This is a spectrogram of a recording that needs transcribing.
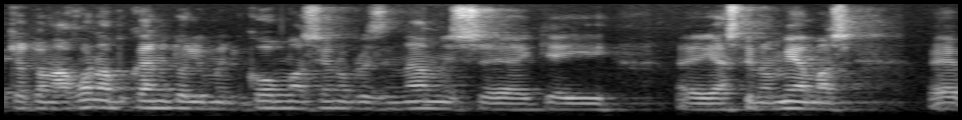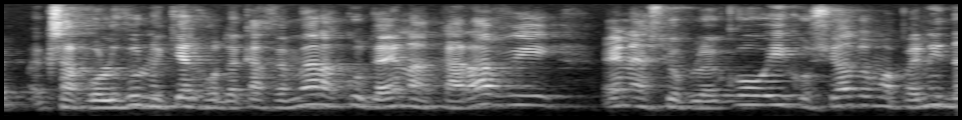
και τον αγώνα που κάνει το λιμενικό μας, οι ένοπλες δυνάμεις και η, η αστυνομία μας ε, εξακολουθούν και έρχονται κάθε μέρα. Ακούτε ένα καράβι, ένα αστιοπλοϊκό, 20 άτομα, 50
